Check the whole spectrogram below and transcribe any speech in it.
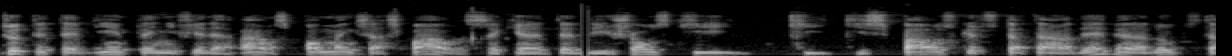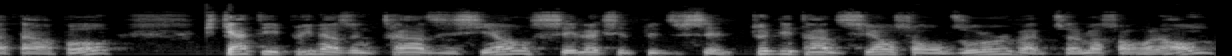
tout était bien planifié d'avance. Pas de même que ça se passe. C'est que t'as des choses qui, qui, se passent que tu t'attendais, puis il y en a d'autres que tu t'attends pas. Puis quand tu es pris dans une transition, c'est là que c'est le plus difficile. Toutes les transitions sont dures, habituellement sont longues.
